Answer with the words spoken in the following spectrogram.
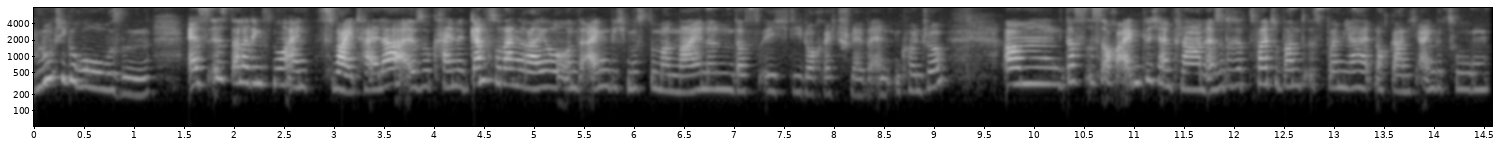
blutige Rosen. Es ist allerdings nur ein Zweiteiler, also keine ganz so lange Reihe und eigentlich müsste man meinen, dass ich die doch recht schnell beenden könnte. Ähm, das ist auch eigentlich ein Plan. Also der zweite Band ist bei mir halt noch gar nicht eingezogen.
